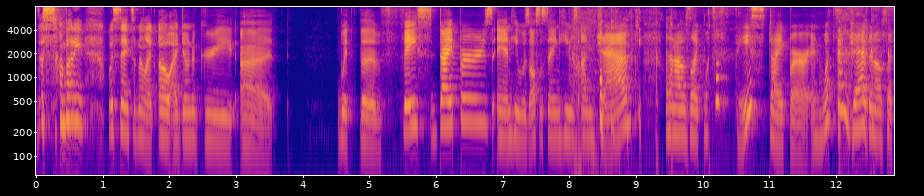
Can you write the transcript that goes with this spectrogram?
somebody was saying something like oh i don't agree uh with the face diapers and he was also saying he was unjabbed and then i was like what's a face diaper and what's unjabbed and i was like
